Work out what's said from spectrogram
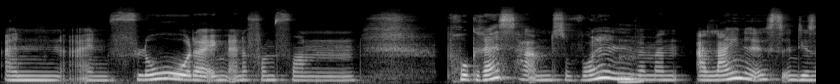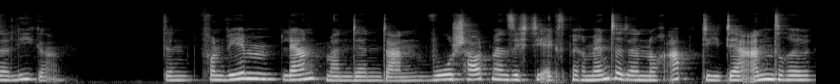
ein, ein Flow oder irgendeine Form von Progress haben zu wollen, mhm. wenn man alleine ist in dieser Liga. Denn von wem lernt man denn dann? Wo schaut man sich die Experimente denn noch ab, die der andere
